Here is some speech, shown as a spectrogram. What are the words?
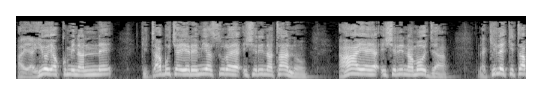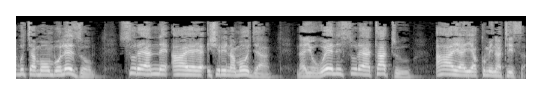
aya hiyo ya 14 kitabu cha yeremia sura ya 25 aya ya 21 na kile kitabu cha maombolezo sura ya 4 aya ya 21 na yoeli sura ya 3 aya ya 19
